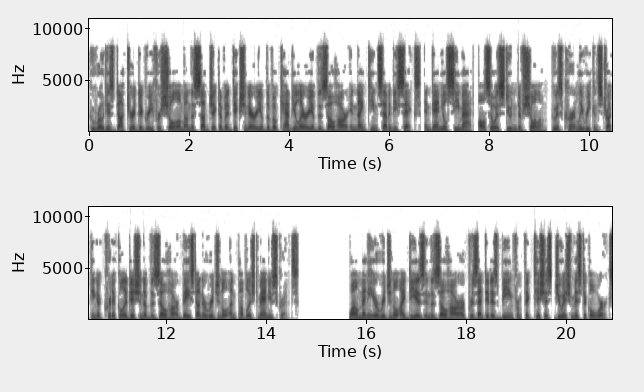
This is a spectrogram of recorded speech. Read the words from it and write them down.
who wrote his doctorate degree for Scholem on the subject of a dictionary of the vocabulary of the Zohar in 1976, and Daniel C. Matt, also a student of Scholem, who is currently reconstructing a critical edition of the Zohar based on original unpublished manuscripts. While many original ideas in the Zohar are presented as being from fictitious Jewish mystical works,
